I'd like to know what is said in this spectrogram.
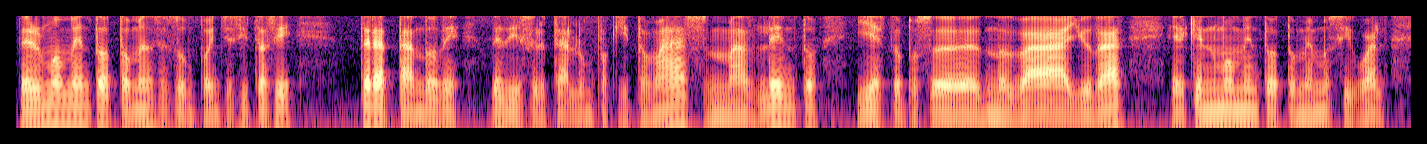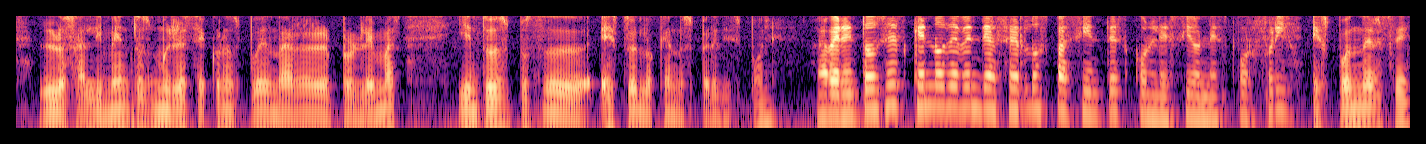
pero en un momento tómense su ponchecito así tratando de, de disfrutarlo un poquito más, más lento y esto pues eh, nos va a ayudar el que en un momento tomemos igual los alimentos muy resecos nos pueden dar problemas y entonces pues eh, esto es lo que nos predispone A ver, entonces, ¿qué no deben de hacer los pacientes con lesiones por frío? exponerse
